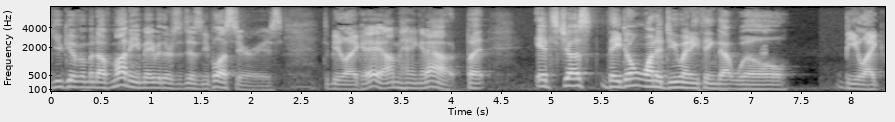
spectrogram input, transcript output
you give him enough money, maybe there's a Disney Plus series to be like, "Hey, I'm hanging out." But it's just they don't want to do anything that will be like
